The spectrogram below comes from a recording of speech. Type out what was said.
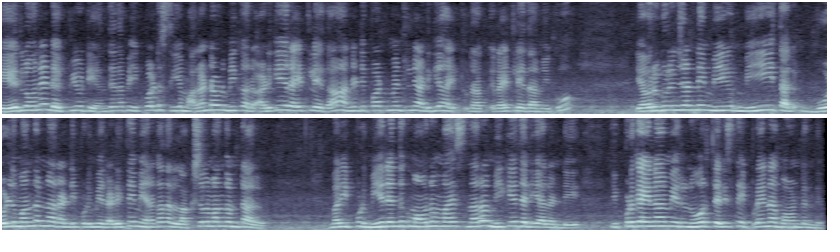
పేరులోనే డెప్యూటీ అంతే తప్ప ఈక్వల్ టు సీఎం. అలాంటప్పుడు మీకు అడిగే రైట్ లేదా? అన్ని డిపార్ట్మెంట్ని అడిగే రైట్ లేదా మీకు? ఎవరి గురించి అండి మీ మీ బోల్డ్ మంది ఉన్నారండి. ఇప్పుడు మీరు అడిగితే మీ వెనకాల లక్షల మంది ఉంటారు. మరి ఇప్పుడు మీరు ఎందుకు మౌనం వహిస్తున్నారో మీకే తెలియాలండి. ఇప్పటికైనా మీరు నోరు తెరిస్తే ఎప్పుడైనా బాగుంటుంది.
